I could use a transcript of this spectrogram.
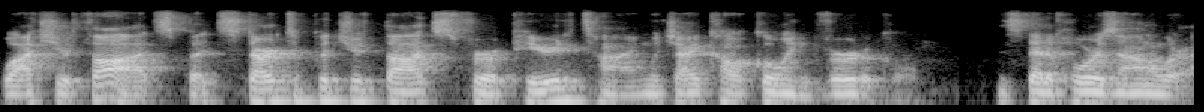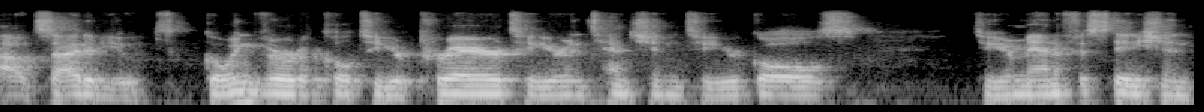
watch your thoughts, but start to put your thoughts for a period of time, which I call going vertical instead of horizontal or outside of you. It's going vertical to your prayer, to your intention, to your goals, to your manifestation.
